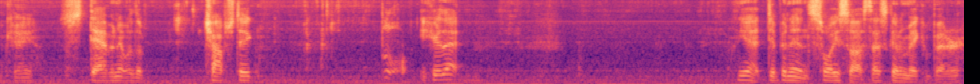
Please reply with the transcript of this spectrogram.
Okay, stabbing it with a chopstick. You hear that? Yeah, dipping it in soy sauce. That's gonna make it better.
